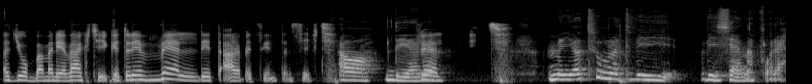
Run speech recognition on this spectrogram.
att jobba med det verktyget och det är väldigt arbetsintensivt. Ja, det är det. Väldigt. Men jag tror att vi, vi tjänar på det.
